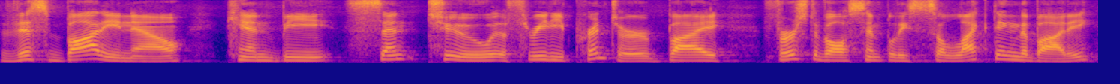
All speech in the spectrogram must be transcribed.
this body now can be sent to a 3D printer by, first of all, simply selecting the body.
